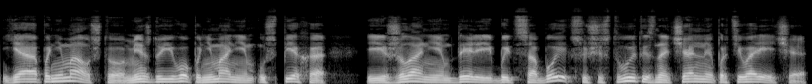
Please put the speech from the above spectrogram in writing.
Я понимал, что между его пониманием успеха и желанием Делии быть собой существует изначальное противоречие.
